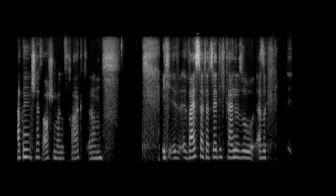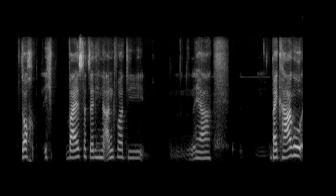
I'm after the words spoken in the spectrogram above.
Hat mir der Chef auch schon mal gefragt. Ähm, ich äh, weiß da tatsächlich keine so, also doch, ich weiß tatsächlich eine Antwort, die ja, bei Cargo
